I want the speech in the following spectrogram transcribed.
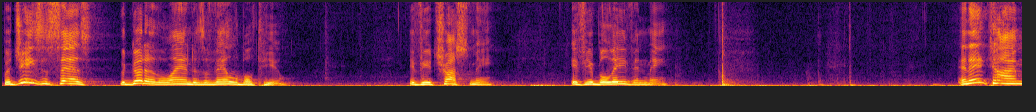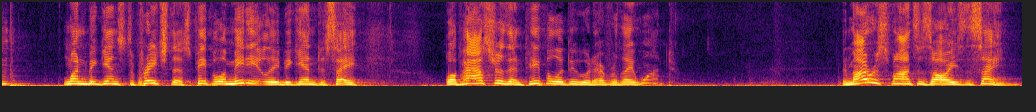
But Jesus says, the good of the land is available to you. If you trust me, if you believe in me. And anytime one begins to preach this, people immediately begin to say, Well, Pastor, then people will do whatever they want. And my response is always the same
